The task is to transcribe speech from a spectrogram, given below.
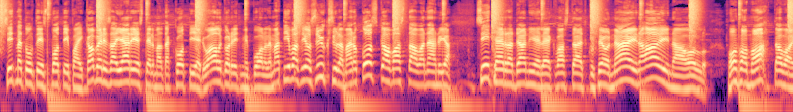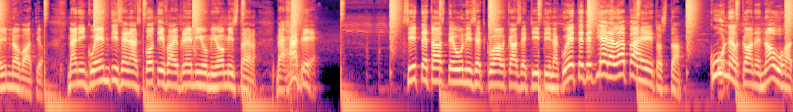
Sitten me tultiin Spotify. Kaveri sai järjestelmältä kotiedu algoritmipuolelle. Mä tivasin jo syksyllä. Mä en oo koskaan vastaava nähnyt. Ja sit herra Daniel Ek vastaa, että kun se on näin aina ollut. Onpa mahtava innovaatio. Mä niinku entisenä Spotify Premiumin omistajana. Mä häpeän. Sitten taas te uniset, kun alkaa se kitinä, kun ette te tiedä läpäheitosta. Kuunnelkaa ne nauhat.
